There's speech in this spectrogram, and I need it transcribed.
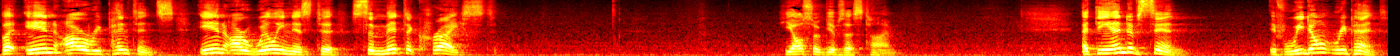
But in our repentance, in our willingness to submit to Christ, he also gives us time. At the end of sin, if we don't repent,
